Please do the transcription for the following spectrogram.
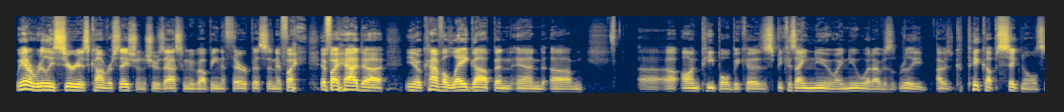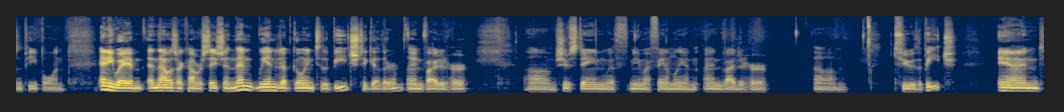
we had a really serious conversation. She was asking me about being a therapist and if I if I had uh, you know kind of a leg up and and um, uh, on people because because I knew I knew what I was really I was could pick up signals in people and anyway and, and that was our conversation. And then we ended up going to the beach together. I invited her. Um, she was staying with me and my family and I invited her um, to the beach and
